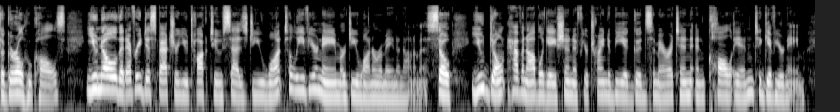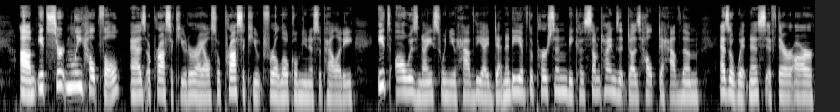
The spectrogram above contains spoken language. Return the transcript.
the girl who calls, you know that every dispatcher you talk to says, Do you want to leave your name or do you want to remain anonymous? So you don't have an obligation if you're trying to be a good Samaritan and call in to give your name. Um, it's certainly helpful as a prosecutor. I also prosecute for a local municipality. It's always nice when you have the identity of the person because sometimes it does help to have them as a witness if there are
